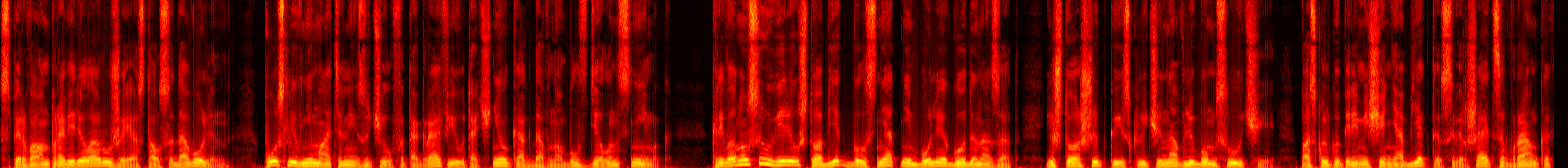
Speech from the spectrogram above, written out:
Сперва он проверил оружие и остался доволен. После внимательно изучил фотографии и уточнил, как давно был сделан снимок. Кривоносый уверил, что объект был снят не более года назад, и что ошибка исключена в любом случае, поскольку перемещение объекта совершается в рамках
